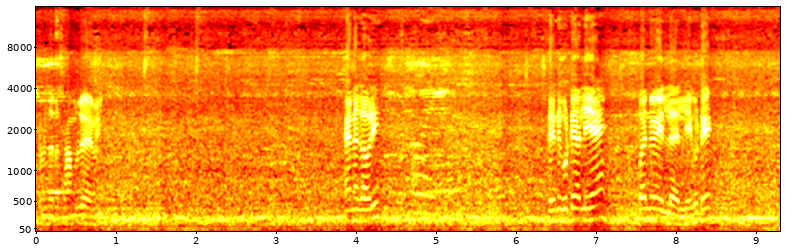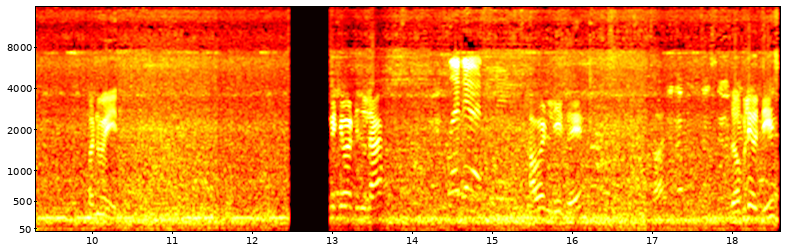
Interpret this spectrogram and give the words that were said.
म्हणून जरा थांबलोय आम्ही. काय ना गौरी? ट्रेन कुठे आली आहे? पनवेलला आली आहे. कुठे? पनवेल. कशी वाटली तुला? आवडली ट्रेन झोपली होतीस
